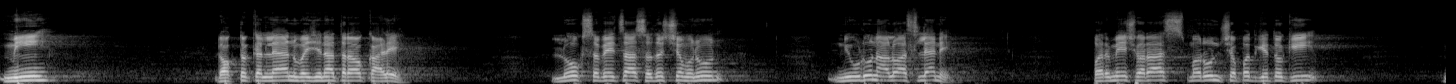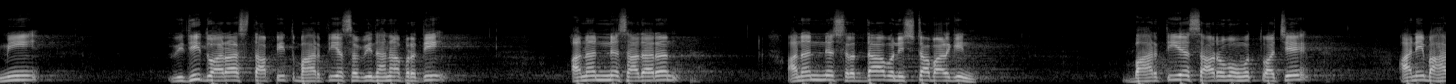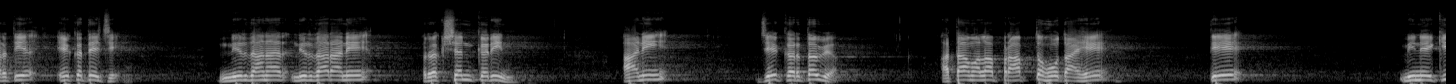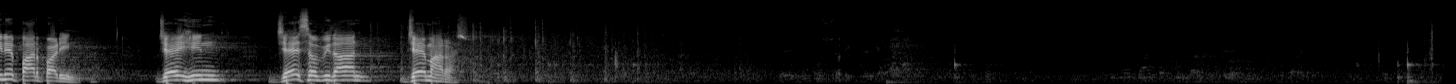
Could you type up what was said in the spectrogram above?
मी doctor कल्याण वैजनाथराव काळे लोकसभेचा सदस्य म्हणून निवडून आलो असल्याने परमेश्वरास स्मरून शपथ घेतो की मी विधीद्वारा स्थापित भारतीय संविधानाप्रती अनन्यसाधारण अनन्य श्रद्धा व निष्ठा बाळगीन भारतीय सार्वभौमत्वाचे आणि भारतीय एकतेचे निर्धार निर्धाराने रक्षण करीन. आणि जे कर्तव्य आता मला प्राप्त होत आहे ते मी नेकीने पार पाडीन. जय हिंद जय संविधान जय महाराष्ट्र.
